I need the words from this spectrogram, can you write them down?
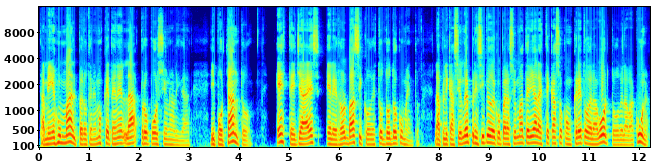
También es un mal, pero tenemos que tener la proporcionalidad. Y por tanto, este ya es el error básico de estos dos documentos. La aplicación del principio de cooperación material a este caso concreto del aborto o de la vacuna,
